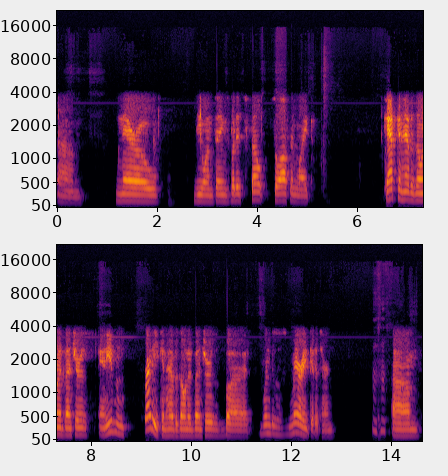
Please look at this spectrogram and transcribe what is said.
um, narrow view on things, but it's felt so often like Cap can have his own adventures, and even Freddy can have his own adventures, but when does Mary get a turn? Mhm. um,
